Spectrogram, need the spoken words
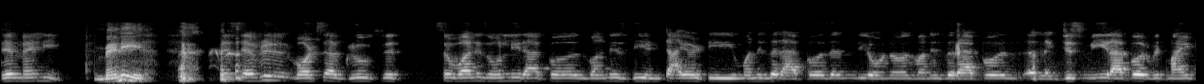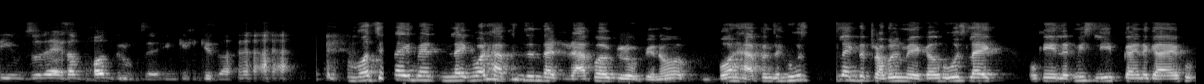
there are many many there's several WhatsApp groups with so one is only rappers, one is the entire team, one is the rappers and the owners, one is the rappers, uh, like just me rapper with my team. So there are both groups in What's it like when, like, what happens in that rapper group? You know, what happens? Who's like the troublemaker? Who's like, okay, let me sleep kind of guy? Who,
